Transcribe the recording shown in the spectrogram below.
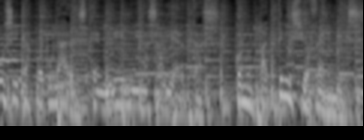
Músicas populares en líneas abiertas, con Patricio Fernández.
